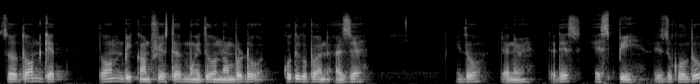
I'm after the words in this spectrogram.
so' don't get don't be confuse that মই এইটো নম্বৰটো ক'ত ক'ব আছে এইটো জানিম ডেট ইজ এছ পি ডিজ two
